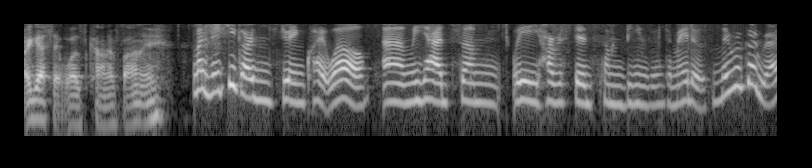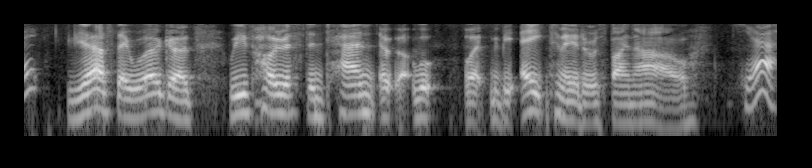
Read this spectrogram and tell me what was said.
I guess it was kind of funny. My veggie garden's doing quite well. Um, we had some, we harvested some beans and tomatoes, and they were good, right? Yes, they were good. We've harvested ten, uh, uh, well, what, maybe eight tomatoes by now. Yeah,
